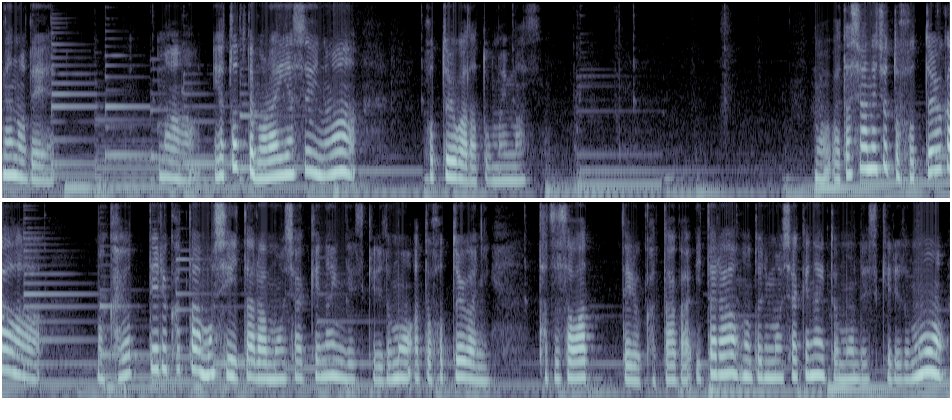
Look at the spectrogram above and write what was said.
なのでまあ雇ってもらいやすいのはホットヨガだと思います。もう私はねちょっとホットヨガ、まあ、通ってる方もしいたら申し訳ないんですけれどもあとホットヨガに携わってる方がいたら本当に申し訳ないと思うんですけれども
